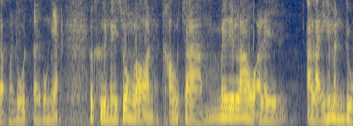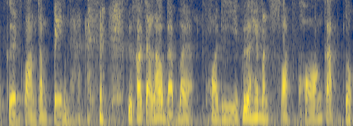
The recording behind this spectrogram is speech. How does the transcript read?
กับมนุษย์อะไรพวกเนี้ยก็คือในช่วงรอเนี่ยเขาจะไม่ได้เล่าอะไรอะไรให้มันดูเกินความจำเป็นนะฮะคือเขาจะเล่าแบบแบบพอดีเพื่อให้มันสอดคล้องกับตัว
